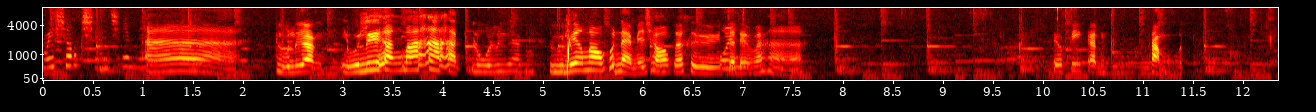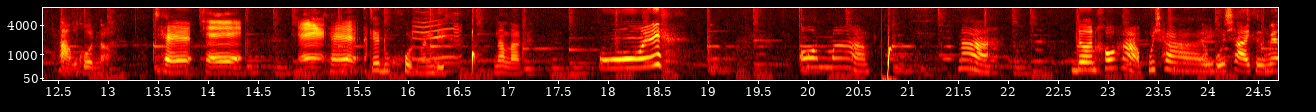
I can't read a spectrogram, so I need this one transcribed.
ไม่ชอบฉันใช่ไหมอ่า รู้เรื่อง รู้เรื่องมาก รู้เรื่อง รู้เรื่องมากว่าคนไหนไม่ชอบก็คืออยจะเดินมาหาเซลฟี่กันสามคนสามคนเหรอแชะแช่แช่แค่แกดูขนมันดิ น่ารัก โอ้ยอ้อนมาก น่ะเดินเข้าหาผู้ชาย ผู้ชายคือแม่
